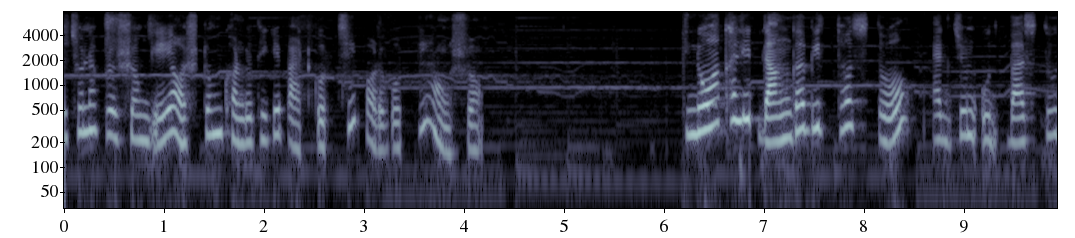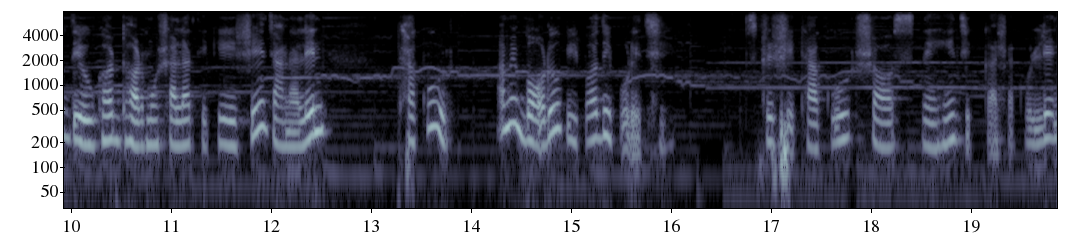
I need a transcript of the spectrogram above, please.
আলোচনা প্রসঙ্গে অষ্টম খণ্ড থেকে পাঠ করছি, পরবর্তী অংশ। নোয়াখালীর দাঙ্গা বিধ্বস্ত একজন উদ্বাস্তু দেওঘর ধর্মশালা থেকে এসে জানালেন, ঠাকুর, আমি বড় বিপদে পড়েছি। শ্রী ঠাকুর সস্নেহে জিজ্ঞাসা করলেন,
